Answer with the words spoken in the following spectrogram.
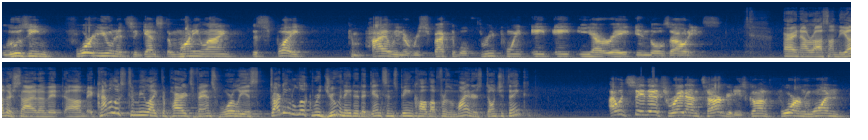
losing four units against the money line, despite compiling a respectable 3.88 ERA in those outings. All right, now, Ross, on the other side of it, um, it kind of looks to me like the Pirates' Vance Worley is starting to look rejuvenated again since being called up from the minors, don't you think? I would say that's right on target. He's gone four and one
